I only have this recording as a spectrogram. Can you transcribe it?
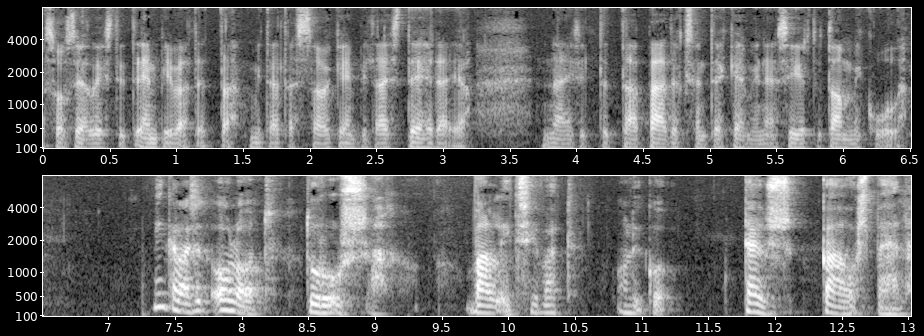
sosialistit empivät, että mitä tässä oikein pitäisi tehdä ja näin sitten tämä päätöksen tekeminen siirtyi tammikuulle. Minkälaiset olot Turussa vallitsivat? Oliko täys kaos päällä?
